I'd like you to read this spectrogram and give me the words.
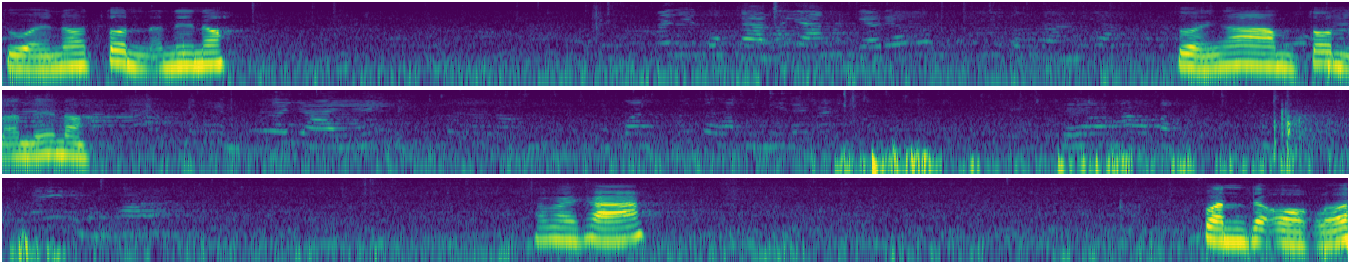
สวยเนาะต้นอันนี้เนาะสวยงามต้นอันนี้นะทำไมคะ ฟันจะออกเหรอ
